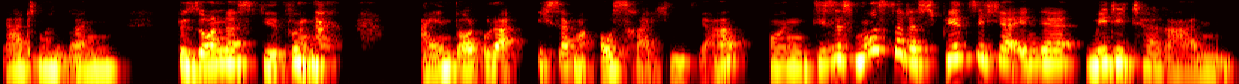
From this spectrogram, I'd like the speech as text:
Ja, dass man dann besonders viel von einbaut oder ich sage mal ausreichend, ja. Und dieses Muster, das spielt sich ja in der mediterranen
